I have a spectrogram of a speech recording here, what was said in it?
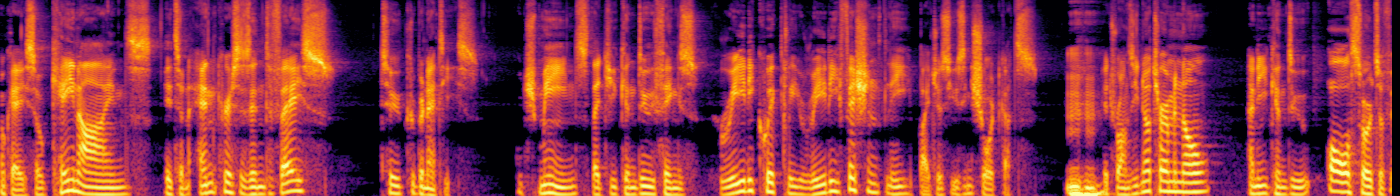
Okay, so K9s, it's an Ncurses interface to Kubernetes, which means that you can do things really quickly, really efficiently by just using shortcuts. Mm-hmm. It runs in your terminal, and you can do all sorts of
